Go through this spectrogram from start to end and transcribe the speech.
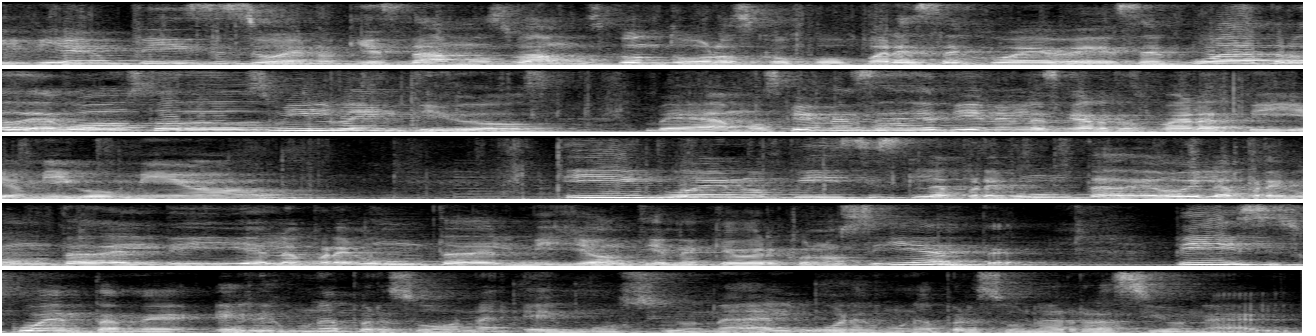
Y bien, Pisces, bueno, aquí estamos, vamos con tu horóscopo para este jueves, el 4 de agosto de 2022. Veamos qué mensaje tienen las cartas para ti, amigo mío. Y bueno, Pisces, la pregunta de hoy, la pregunta del día, la pregunta del millón tiene que ver con lo siguiente. Pisces, cuéntame, ¿eres una persona emocional o eres una persona racional?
